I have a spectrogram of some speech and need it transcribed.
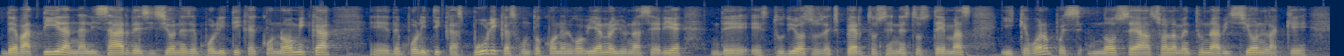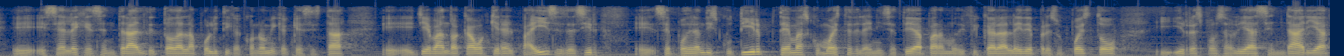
debatir, analizar decisiones de política económica, de políticas públicas junto con el gobierno y una serie de estudiosos, expertos en estos temas y que bueno, pues no sea solamente una visión la que eh, sea el eje central de toda la política económica que se está eh, llevando a cabo aquí en el país, es decir, se podrían discutir temas como este de la iniciativa para modificar la ley de presupuesto y, responsabilidad hacendaria,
